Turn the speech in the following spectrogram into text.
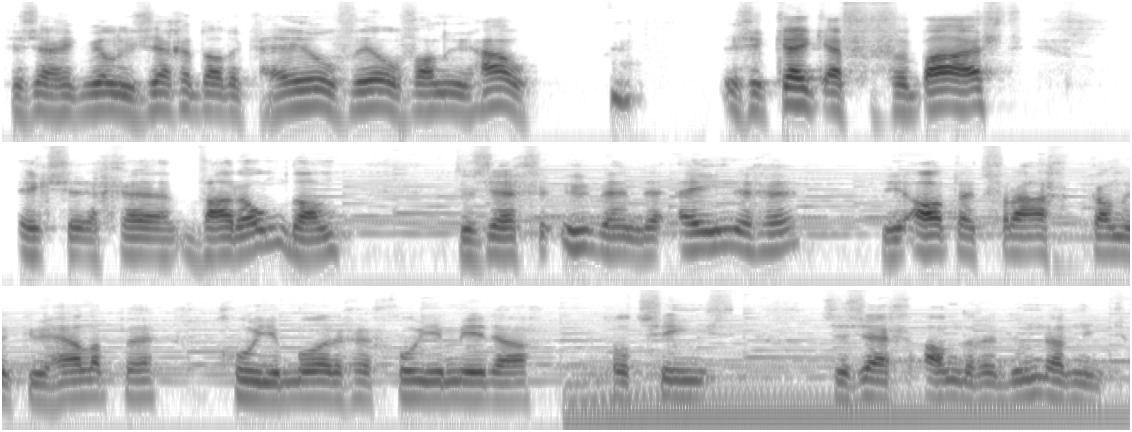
Ze zegt, ik wil u zeggen dat ik heel veel van u hou. Dus ik keek even verbaasd. Ik zeg, uh, waarom dan? Toen zegt ze, u bent de enige die altijd vraagt, kan ik u helpen? Goedemorgen, goedemiddag, tot ziens. Ze zegt, anderen doen dat niet.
